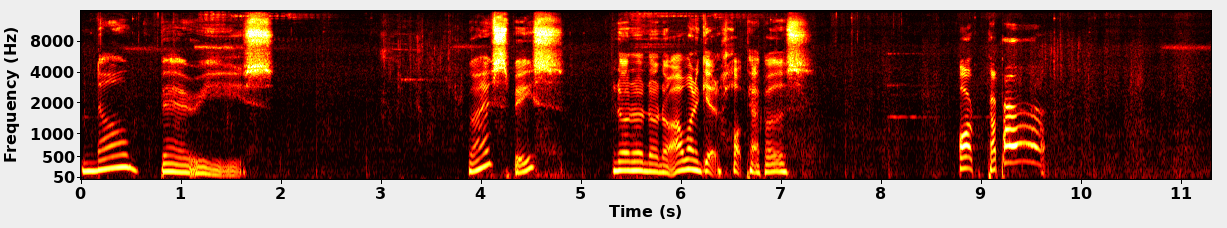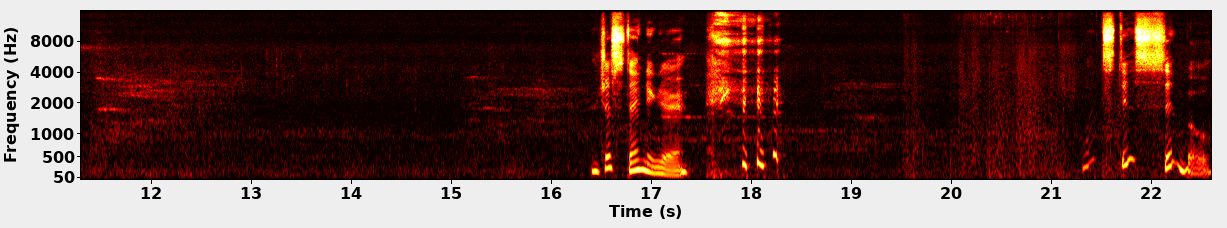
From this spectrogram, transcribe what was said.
now berries. Do I have space? No, no, no, no. I want to get hot peppers. Hot pepper! I'm just standing there. What's this symbol?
